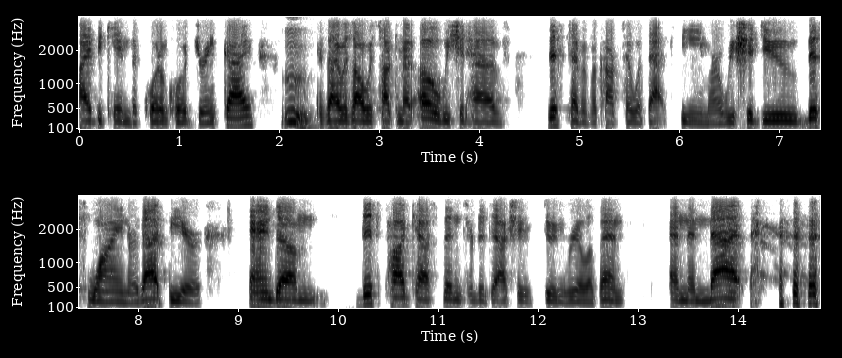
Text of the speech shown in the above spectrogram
I became the quote unquote drink guy Mm. because I was always talking about, oh, we should have this type of a cocktail with that theme, or we should do this wine or that beer. And um, this podcast then turned into actually doing real events. And then that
